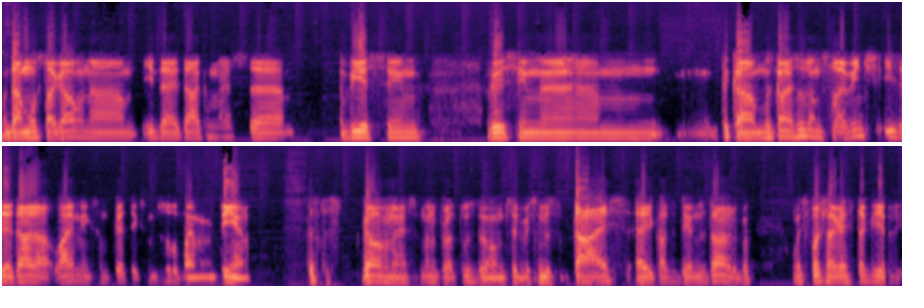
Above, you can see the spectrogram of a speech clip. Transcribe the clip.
un tā mūsu tā galvenā ideja ir tā, ka mēs uh, viesim, viesim um, tā kā mūsu galvenais uzdevums, lai viņš iziet ārā laimīgs un priecīgs un uzlabojam viņa dienu. Tas tas galvenais, manuprāt, uzdevums ir vismaz tā es eju katru dienu uz darbu. Un visforšākais tagad ir,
